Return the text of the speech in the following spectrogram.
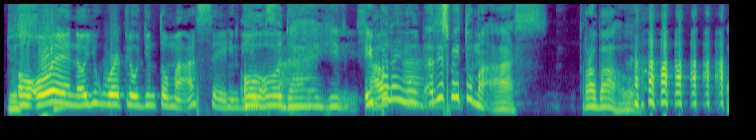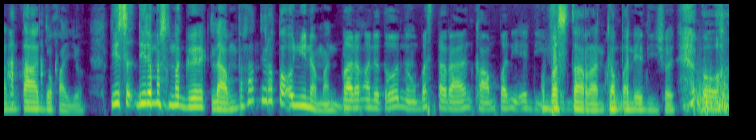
Diyos, Oo eh, no? Yung workload yung tumaas eh. Hindi Oo, yung sahod dahil. eh. Pala yun. At least may tumaas. Trabaho. Tantado kayo. Di, di naman sa nagreklamo. Basta tinutoon nyo naman. di ba? Parang ano to, no? Bastaran Company Edition. Bastaran, company edition. Oo.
